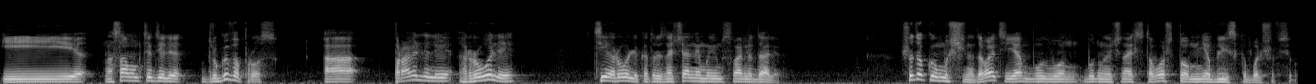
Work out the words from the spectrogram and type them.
И на самом-то деле другой вопрос, а правильно ли роли, те роли, которые изначально мы им с вами дали – что такое мужчина? Давайте я буду, буду начинать с того, что мне близко больше всего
